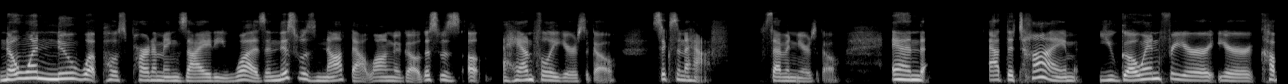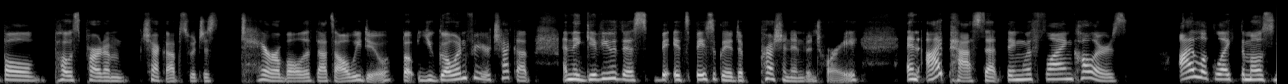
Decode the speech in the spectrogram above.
No one knew what postpartum anxiety was. And this was not that long ago. This was a, handful of years ago, six and a half, seven years ago. And at the time, you go in for your your couple postpartum checkups, which is terrible if that's all we do, but you go in for your checkup and they give you this, it's basically a depression inventory. And I passed that thing with flying colors. I look like the most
